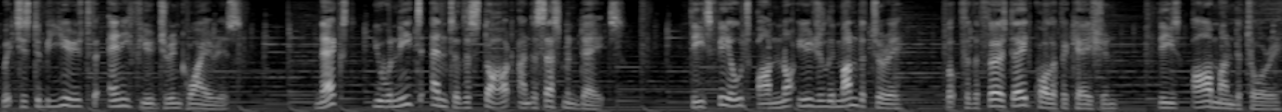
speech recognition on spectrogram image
which is to be used for any future inquiries. Next, you will need to enter the start and assessment dates. These fields are not usually mandatory, but for the first aid qualification, these are mandatory,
